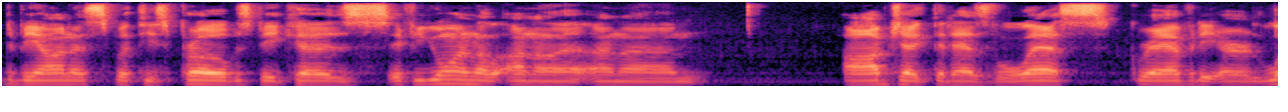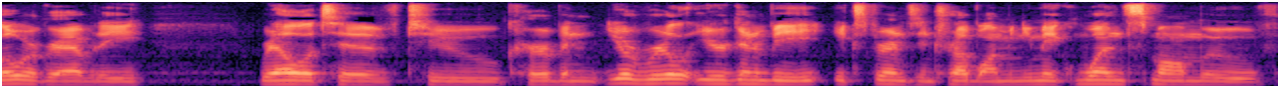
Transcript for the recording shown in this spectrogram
to be honest, with these probes because if you go on a, on a, on a object that has less gravity or lower gravity relative to Kerbin, you're real you're going to be experiencing trouble. I mean, you make one small move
